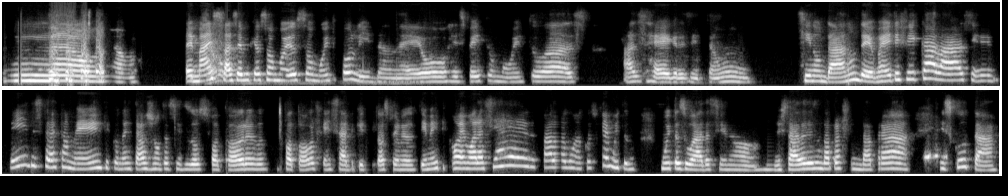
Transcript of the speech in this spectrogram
Não, não. É mais não. fácil porque eu sou, eu sou muito polida, né? Eu respeito muito as, as regras, então se não dá, não deu. Mas a gente fica lá, assim, bem discretamente, quando a gente tá junto, assim, dos outros fotógrafos, fotógrafos, quem sabe que torce pelo meu time, a gente comemora assim, ah, fala alguma coisa, porque é muito, muito zoada, assim, no, no estado, às vezes não dá para não dá escutar.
